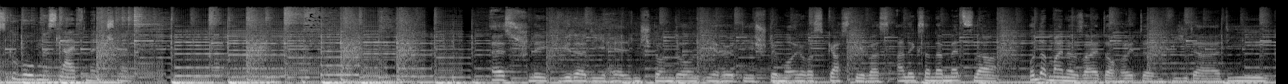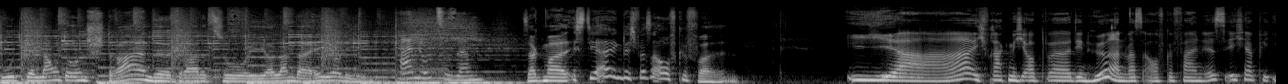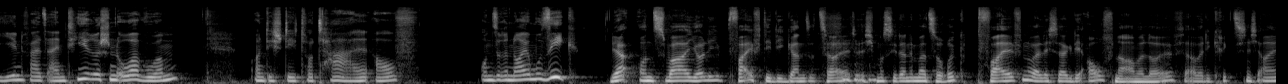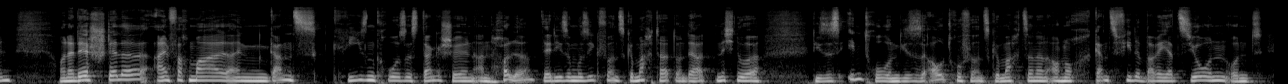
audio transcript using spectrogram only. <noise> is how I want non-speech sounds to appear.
ausgewogenes Live-Management. Es schlägt wieder die Heldenstunde und ihr hört die Stimme eures Gastgebers Alexander Metzler und an meiner Seite heute wieder die gut gelaunte und strahlende geradezu Yolanda. Hey Jolli. Hallo zusammen. Sag mal, ist dir eigentlich was aufgefallen? Ja, ich frage mich, ob äh, den Hörern was aufgefallen ist. Ich habe jedenfalls einen tierischen Ohrwurm und ich stehe total auf unsere neue Musik. Ja, und zwar Jolli pfeift die die ganze Zeit. Ich muss sie dann immer zurückpfeifen, weil ich sage, die Aufnahme läuft, aber die kriegt sich nicht ein. Und an der Stelle einfach mal ein ganz riesengroßes Dankeschön an Holle, der diese Musik für uns gemacht hat. Und der hat nicht nur dieses Intro und dieses Outro für uns gemacht, sondern auch noch ganz viele Variationen und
